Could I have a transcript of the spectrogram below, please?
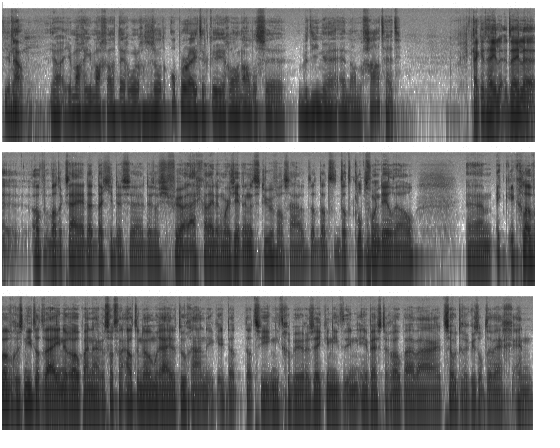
je, Nou, ja, je, mag, je mag eh, tegenwoordig als een soort operator kun je gewoon alles eh, bedienen en dan gaat het. Kijk, het hele, het hele over wat ik zei, dat, dat je dus, dus als chauffeur eigenlijk alleen nog maar zit en het stuur vasthoudt, dat, dat, dat klopt voor een deel wel. Ehm, ik, ik geloof overigens niet dat wij in Europa naar een soort van autonoom rijden toe gaan. Ik, dat, dat zie ik niet gebeuren. Zeker niet in, in West-Europa, waar het zo druk is op de weg. En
